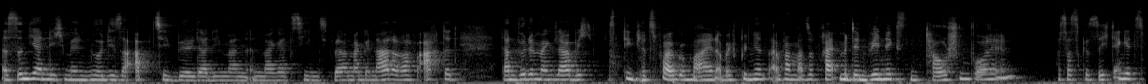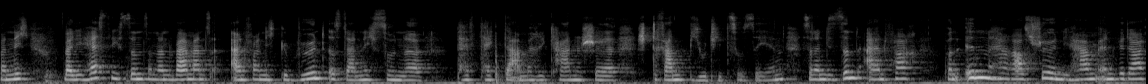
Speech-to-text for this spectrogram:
Es sind ja nicht mehr nur diese Abziehbilder, die man in Magazinen sieht. Wenn man genau darauf achtet, dann würde man, glaube ich, das klingt jetzt voll gemein, aber ich bin jetzt einfach mal so frei, mit den wenigsten tauschen wollen was das Gesicht angeht. Zwar nicht, weil die hässlich sind, sondern weil man es einfach nicht gewöhnt ist, dann nicht so eine perfekte amerikanische Strandbeauty zu sehen, sondern die sind einfach von innen heraus schön. Die haben entweder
